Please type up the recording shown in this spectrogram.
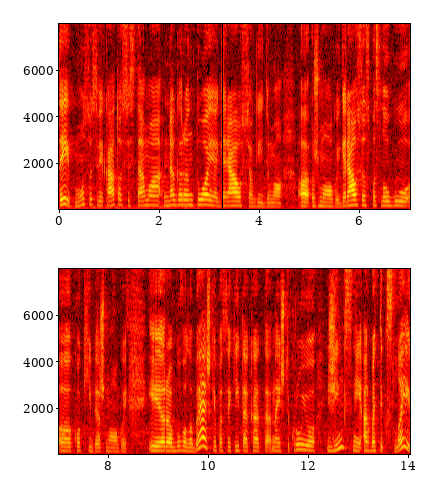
Taip, mūsų sveikatos sistema negarantuoja geriausio gydimo žmogui, geriausios paslaugų kokybės žmogui. Ir buvo labai aiškiai pasakyta, kad, na, iš tikrųjų, žingsniai arba tikslai,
